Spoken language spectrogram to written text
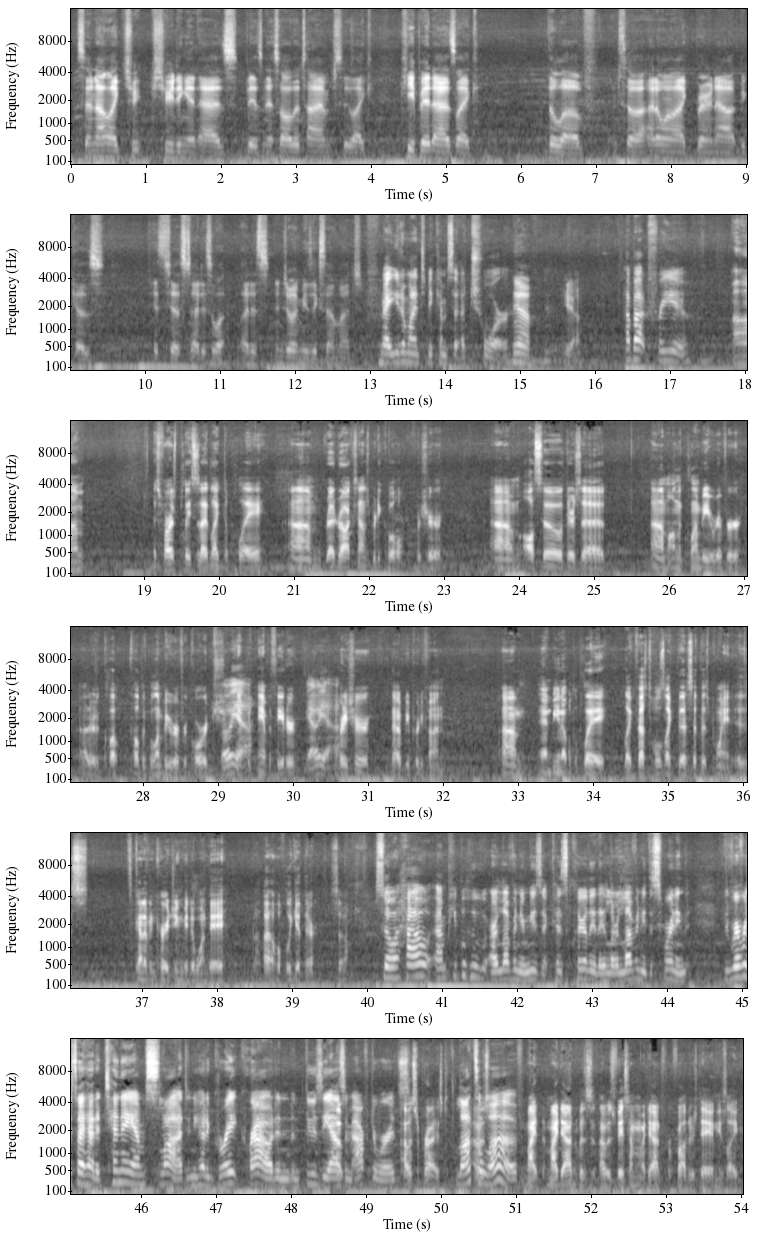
So not like tre- treating it as business all the time. To like keep it as like the love. So I don't want to like burn out because it's just I just lo- I just enjoy music so much. Right, you don't want it to become so- a chore. Yeah. Yeah. How about for you? Um, as far as places I'd like to play, um, Red Rock sounds pretty cool for sure. Um, also, there's a um, on the Columbia River. Uh, there's a club called the Columbia River Gorge Oh, yeah. Amphi- Amphitheater. Oh yeah. Pretty sure that would be pretty fun. Um, and being able to play like festivals like this at this point is it's kind of encouraging me to one day uh, hopefully get there. So So how um, people who are loving your music, because clearly they were loving you this morning. The Riverside had a 10 a.m. slot, and you had a great crowd and enthusiasm afterwards. I was surprised. Lots I of love. My my dad was I was FaceTiming my dad for Father's Day, and he's like,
